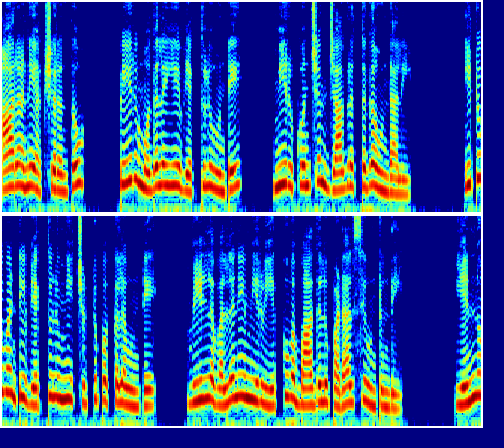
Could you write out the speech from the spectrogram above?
ఆర్ అనే అక్షరంతో పేరు మొదలయ్యే వ్యక్తులు ఉంటే మీరు కొంచెం జాగ్రత్తగా ఉండాలి. ఇటువంటి వ్యక్తులు మీ చుట్టుపక్కల ఉంటే వీళ్ళ వల్లనే మీరు ఎక్కువ బాధలు పడాల్సి ఉంటుంది. ఎన్నో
